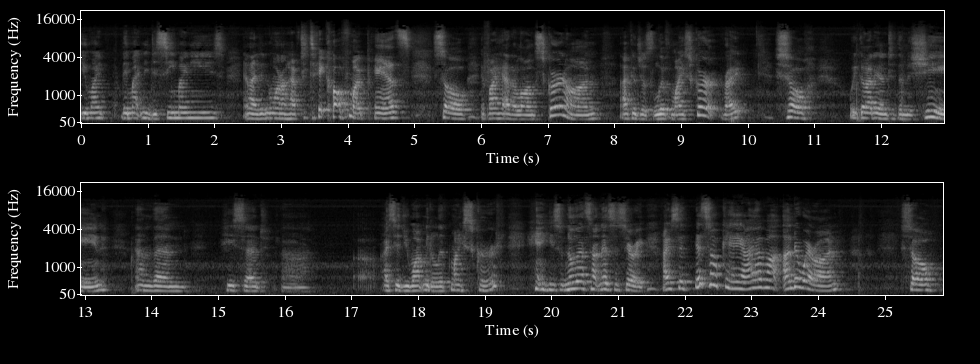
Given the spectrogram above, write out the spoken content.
you might they might need to see my knees and I didn't want to have to take off my pants. So if I had a long skirt on, I could just lift my skirt, right? So we got into the machine and then he said, uh, I said, you want me to lift my skirt? And he said, no, that's not necessary. I said, it's okay, I have uh, underwear on. So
